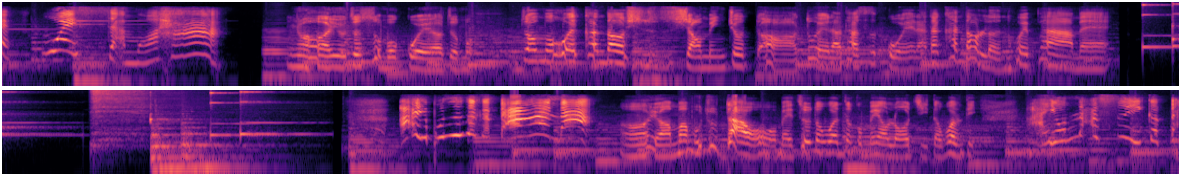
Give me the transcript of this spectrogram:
哎，为什么哈？哎呦，这什么鬼啊？怎么？怎么会看到小明就啊？对了，他是鬼了，他看到人会怕没？呐！哎呀，妈不知道哦，每次都问这个没有逻辑的问题。哎呦，那是一个胆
